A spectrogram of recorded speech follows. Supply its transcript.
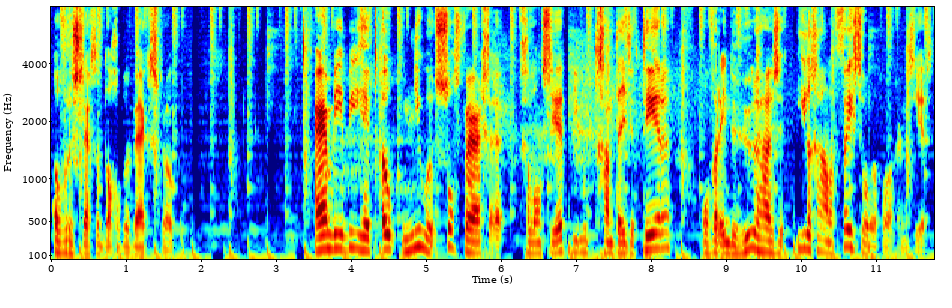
Over een slechte dag op het werk gesproken. Airbnb heeft ook nieuwe software gelanceerd die moet gaan detecteren of er in de huurhuizen illegale feesten worden georganiseerd.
